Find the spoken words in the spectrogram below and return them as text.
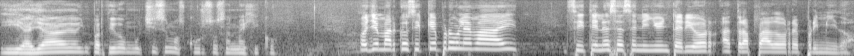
y allá ha impartido muchísimos cursos en México. Oye Marcos, ¿y qué problema hay si tienes ese niño interior atrapado, reprimido?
